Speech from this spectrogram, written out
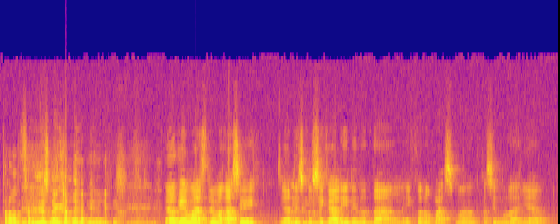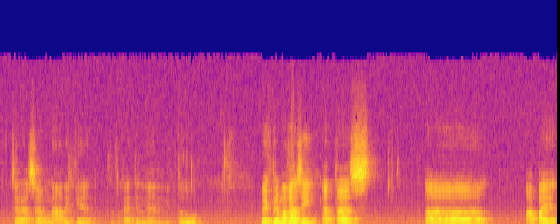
terlalu serius dengarnya. Oke, oke. Ya, Oke Mas, terima kasih ya diskusi kali ini tentang ikonoklasme. Kesimpulannya saya rasa menarik ya terkait dengan itu. Baik, terima kasih atas eh, apa ya?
